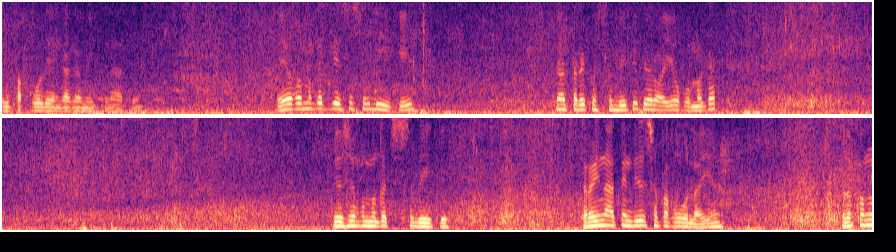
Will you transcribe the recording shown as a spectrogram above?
yung pakuli ang gagamitin natin. Ayoko magat guys sa sabiki. Natry ko sa sabiki pero ayoko magat. Gusto ko magat sa sabiki. Try natin dito sa pakulay ha. Wala pang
